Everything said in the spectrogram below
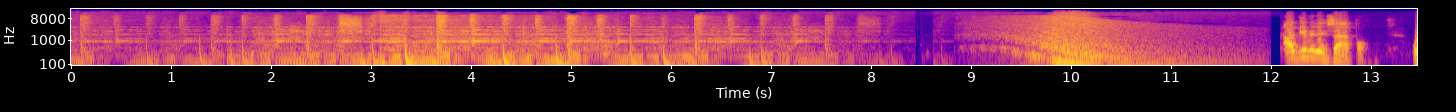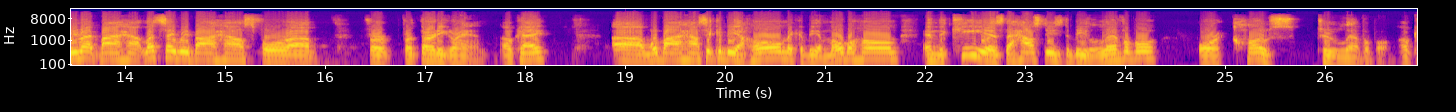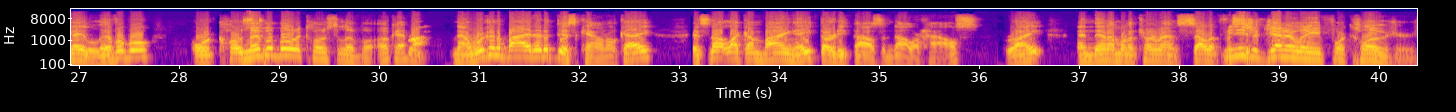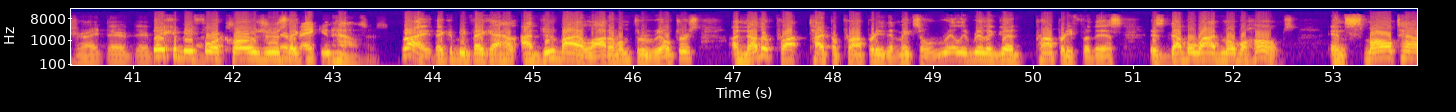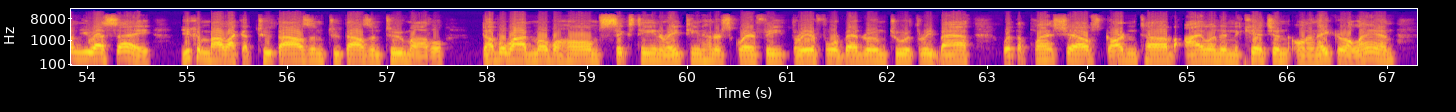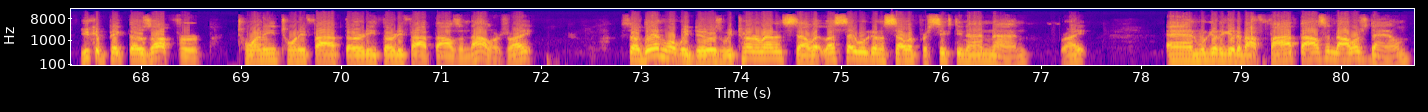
I'll give you an example. We might buy a house. Let's say we buy a house for uh, for for thirty grand. Okay, uh, we'll buy a house. It could be a home. It could be a mobile home. And the key is the house needs to be livable or close to livable. Okay, livable or close. To, Livable to close to livable. Okay. right now, we're going to buy it at a discount. Okay, it's not like I'm buying a thirty thousand dollar house, right? And then I'm going to turn around and sell it I for. mean, these are generally foreclosures, right? They're they're, they could be foreclosures. they're They could vacant houses. Right. They could be vacant house. I do buy a lot of them through realtors. Another pro- type of property that makes a really, really good property for this is double wide mobile homes. In small town USA, you can buy like a 2000, 2002 model, double wide mobile home, 16 or 1800 square feet, three or four bedroom, two or three bath with a plant shelves, garden tub, island in the kitchen on an acre of land. You can pick those up for 20, 25, 30, 35,000 dollars, right? So then what we do is we turn around and sell it. Let's say we're going to sell it for $69.9, right? And we're going to get about $5,000 down.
